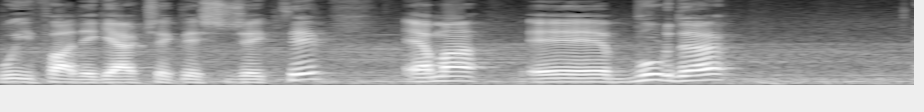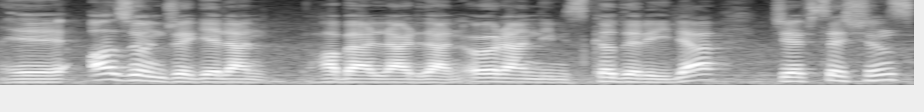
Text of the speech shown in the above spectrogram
bu ifade gerçekleşecekti? Ama e, burada e, az önce gelen haberlerden öğrendiğimiz kadarıyla Jeff Sessions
